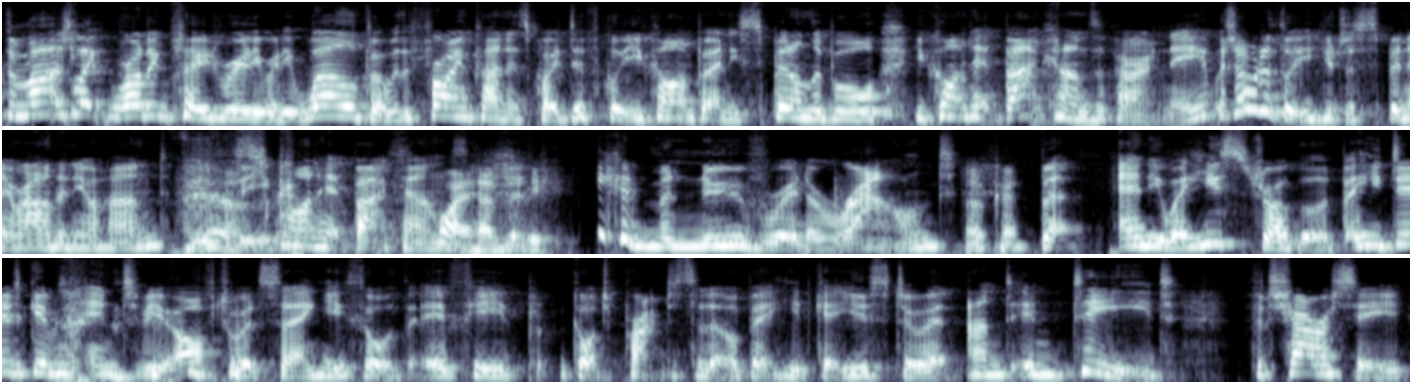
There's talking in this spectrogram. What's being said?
the match like Roddick played really really well but with a frying pan it's quite difficult you can't put any spin on the ball you can't hit backhands apparently which I would have thought you could just spin it around in your hand Yeah. but you can't hit backhands Quite heavy. you could maneuver it around. Okay. But anyway, he struggled. But he did give an interview afterwards saying he thought that if he got to practice a little bit, he'd get used to it. And indeed, for charity,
